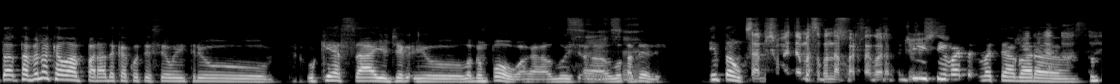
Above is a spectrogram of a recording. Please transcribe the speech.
tá, tá vendo aquela parada que aconteceu entre o, o KSI e o, Diego- e o Logan Paul, a, luz- a Sim, luta sim. deles? Então, Sabes que vai ter uma segunda parte agora? sim, sim, vai, ter- vai ter agora. Tanto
